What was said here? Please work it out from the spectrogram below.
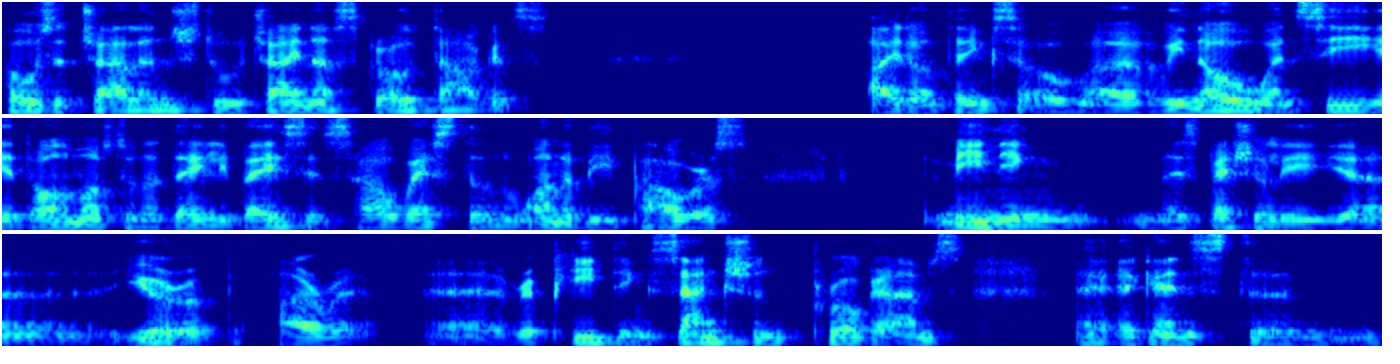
pose a challenge to China's growth targets? I don't think so. Uh, we know and see it almost on a daily basis how Western wannabe powers, meaning especially uh, Europe, are uh, repeating sanction programs uh, against um,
